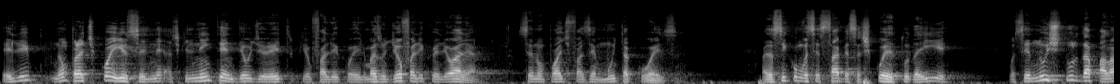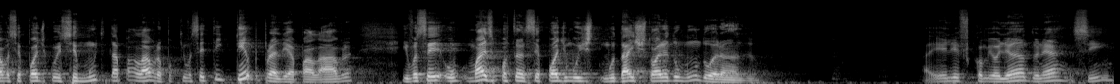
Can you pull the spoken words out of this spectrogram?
ele não praticou isso. Ele, acho que ele nem entendeu direito o que eu falei com ele. Mas um dia eu falei com ele: olha, você não pode fazer muita coisa. Mas assim como você sabe essas coisas tudo aí, você no estudo da palavra você pode conhecer muito da palavra, porque você tem tempo para ler a palavra. E você, o mais importante, você pode mudar a história do mundo orando. Aí ele ficou me olhando, né, assim,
